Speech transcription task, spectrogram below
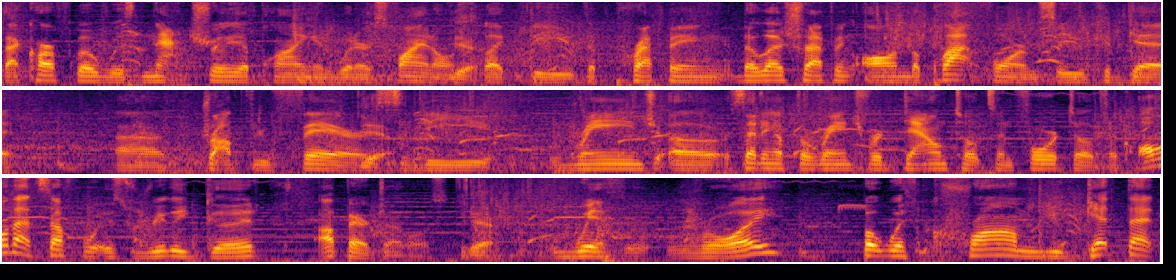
that Karflo was naturally applying in winners finals, Yeah. like the the prepping, the ledge trapping on the platform, so you could get uh, drop through fares, Yeah. the range, uh, setting up the range for down tilts and forward tilts, like all that stuff is really good up air juggles. Yeah. With Roy, but with Chrom, you get that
